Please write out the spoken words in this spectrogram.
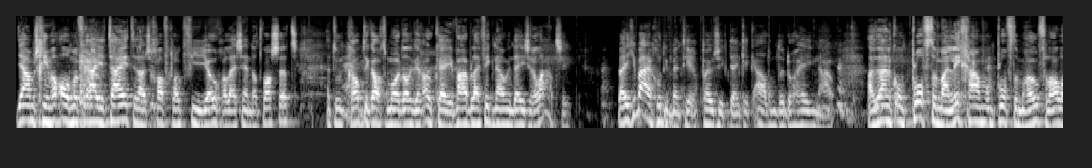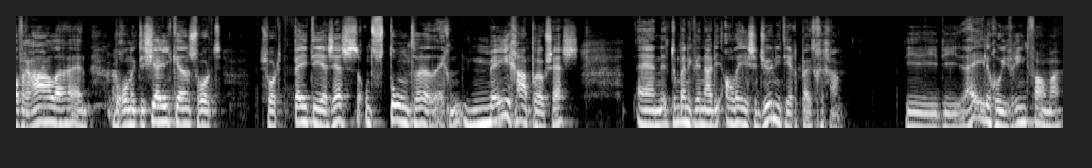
ja, misschien wel al mijn vrije tijd. En nou, ze gaf geloof ik vier yogalessen en dat was het. En toen krabde ik achter me dat ik dacht... Oké, waar blijf ik nou in deze relatie? Weet je, maar goed, ik ben therapeut, dus ik denk, ik adem er doorheen. Nou, uiteindelijk ontplofte mijn lichaam, ontplofte mijn hoofd van alle verhalen. En begon ik te shaken, een soort, soort PTSS ontstond. Echt een mega proces. En toen ben ik weer naar die allereerste journey-therapeut gegaan. Die, die hele goede vriend van me. Ik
